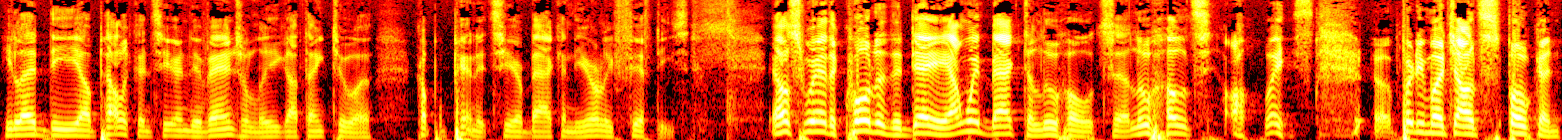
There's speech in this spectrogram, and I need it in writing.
He led the uh, Pelicans here in the Evangeline League, I think, to a couple pennants here back in the early '50s. Elsewhere, the quote of the day, I went back to Lou Holtz. Uh, Lou Holtz always uh, pretty much outspoken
